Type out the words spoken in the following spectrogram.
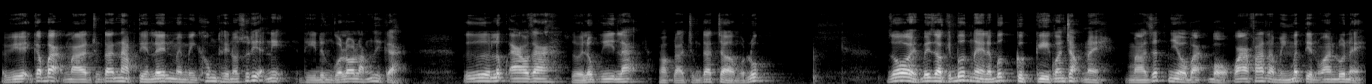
Vì vậy các bạn mà chúng ta nạp tiền lên mà mình không thấy nó xuất hiện ý, thì đừng có lo lắng gì cả. Cứ log out ra rồi log in lại hoặc là chúng ta chờ một lúc. Rồi, bây giờ cái bước này là bước cực kỳ quan trọng này mà rất nhiều bạn bỏ qua phát là mình mất tiền oan luôn này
